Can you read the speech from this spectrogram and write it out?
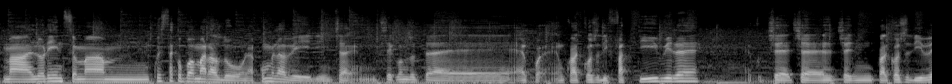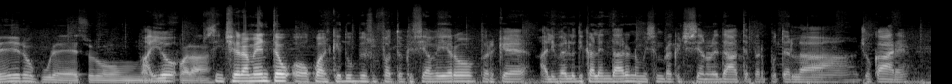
Ma Lorenzo, ma mm, questa Coppa Maradona come la vedi? Cioè, secondo te è, qualcosa di fattibile? C'è, c'è, c'è, qualcosa di vero oppure è solo una Ma io bufala? sinceramente ho qualche dubbio sul fatto che sia vero perché a livello di calendario non mi sembra che ci siano le date per poterla giocare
